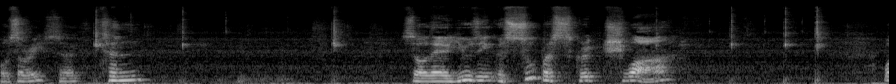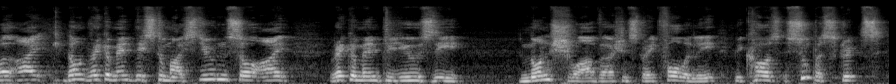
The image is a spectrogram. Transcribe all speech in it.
oh sorry, certain. So they're using a superscript schwa. Well, I don't recommend this to my students, so I recommend to use the non-schwa version straightforwardly because superscripts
